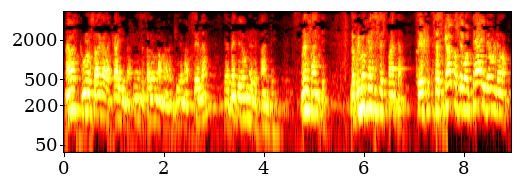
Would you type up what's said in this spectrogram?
Nada más que uno salga a la calle, imagínense, sale una aquí de Marcela, y de repente ve un elefante. Un elefante. Lo primero que hace es se espanta. Se, se, escapa, se voltea y ve un león.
